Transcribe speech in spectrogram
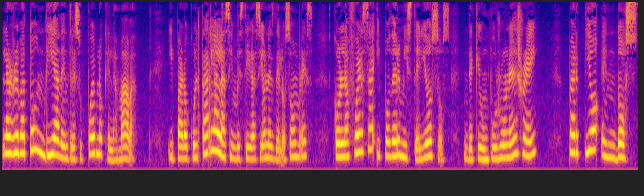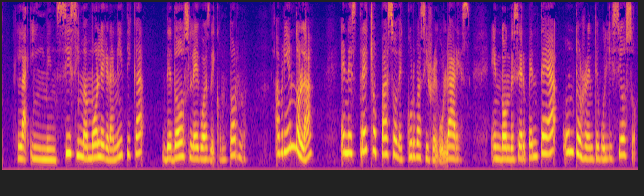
la arrebató un día de entre su pueblo que la amaba, y para ocultarla a las investigaciones de los hombres, con la fuerza y poder misteriosos de que un purrún es rey, partió en dos la inmensísima mole granítica de dos leguas de contorno, abriéndola en estrecho paso de curvas irregulares, en donde serpentea un torrente bullicioso,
